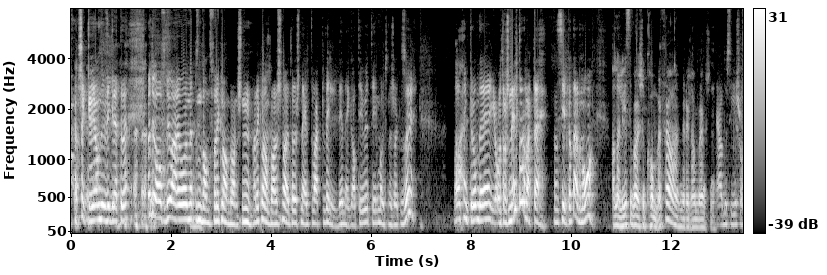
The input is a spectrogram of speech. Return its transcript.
sjekker vi om du fikk rett i det. Men du, Alf, du er jo en representant for reklamebransjen. og Reklamebransjen har jo tradisjonelt vært veldig negative til markedsundersøkelser. Hva tenker du om det? Jo, tradisjonelt har det vært det. Men sier ikke at det er det nå. Analysebransjen kommer fra reklamebransjen. Ja, du sier så.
